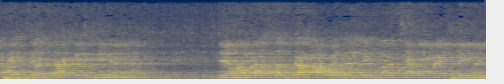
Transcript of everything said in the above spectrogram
आखिरी चर्चा के केलखिन जे हमरा सबका आवेदन लिखवा चाहिए मैथिली में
